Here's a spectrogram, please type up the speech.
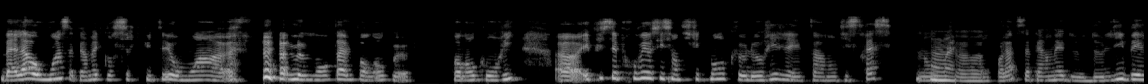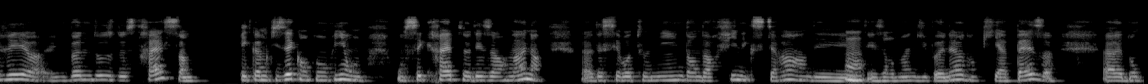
Ben là, au moins, ça permet de court-circuiter au moins euh, le mental pendant que pendant qu'on rit. Euh, et puis, c'est prouvé aussi scientifiquement que le rire est un anti-stress. Donc euh, voilà, ça permet de, de libérer euh, une bonne dose de stress. Et comme je disais, quand on rit, on, on sécrète des hormones, euh, de sérotonine, d'endorphine, etc., hein, des, mmh. des, hormones du bonheur, donc qui apaisent. Euh, donc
